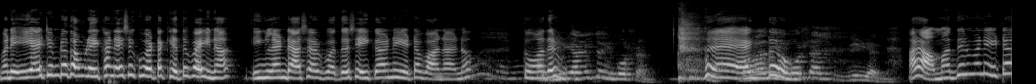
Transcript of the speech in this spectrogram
মানে এই আইটেমটা তো আমরা এখানে এসে খুব একটা খেতে পাই না। ইংল্যান্ডে আসার পর তো সেই কারণে এটা বানানো। তোমাদের বিরিয়ানি তো ইমোশন হ্যাঁ একদম। আর আমাদের মানে এটা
